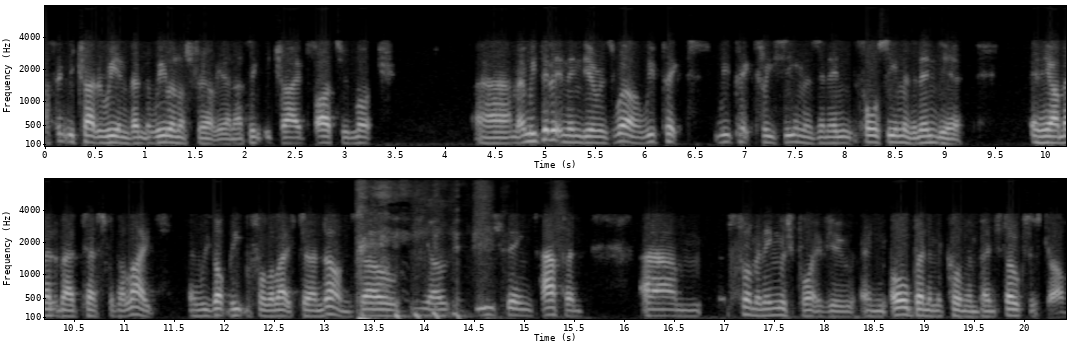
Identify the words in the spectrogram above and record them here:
I think we tried to reinvent the wheel in Australia, and I think we tried far too much. Um, and we did it in India as well. We picked we picked three seamers and in four seamers in India in the Ahmedabad test for the lights, and we got beat before the lights turned on. So you know these things happen um, from an English point of view, and all Brendon McCullum and Ben Stokes has gone.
